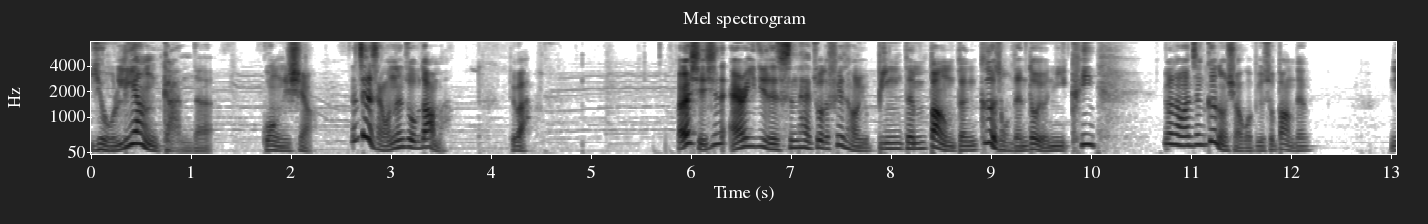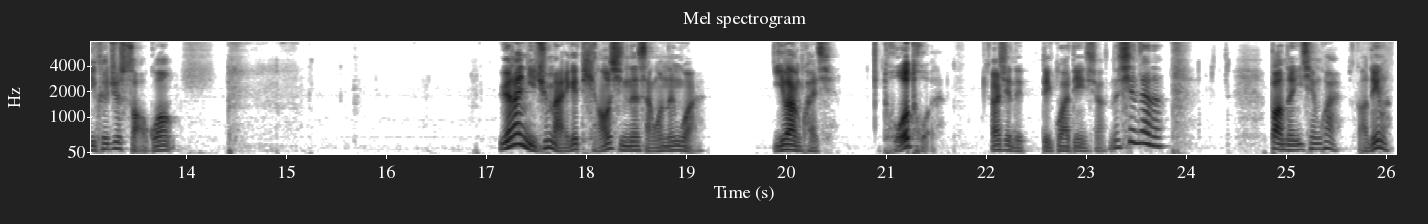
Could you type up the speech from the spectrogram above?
有亮感的光效，那这个闪光灯做不到嘛，对吧？而且现在 LED 的生态做的非常有，冰灯、棒灯，各种灯都有，你可以用它完成各种效果。比如说棒灯，你可以去扫光。原来你去买一个条形的闪光灯管，一万块钱，妥妥的。而且得得挂电箱，那现在呢？棒灯一千块搞定了，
